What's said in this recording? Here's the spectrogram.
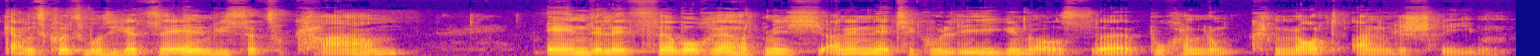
Ganz kurz muss ich erzählen, wie es dazu kam. Ende letzter Woche hat mich eine nette Kollegin aus der Buchhandlung Knott angeschrieben,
